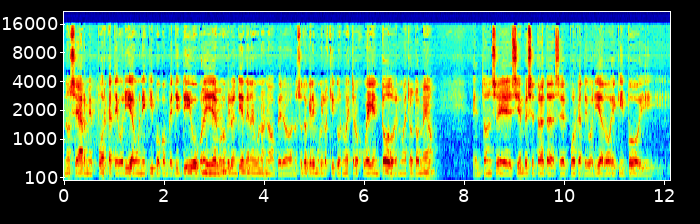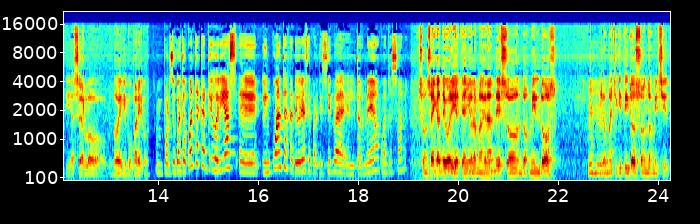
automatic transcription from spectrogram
no se arme por categoría un equipo competitivo, por ahí hay algunos que lo entienden, algunos no, pero nosotros queremos que los chicos nuestros jueguen todos en nuestro torneo, entonces siempre se trata de hacer por categoría dos equipos y, hacerlo dos equipos parejos. Por supuesto, ¿cuántas categorías, eh, en cuántas categorías se participa el torneo? ¿Cuántas son? Son seis categorías, este año la más grande son 2002 y los más chiquititos son 2007.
